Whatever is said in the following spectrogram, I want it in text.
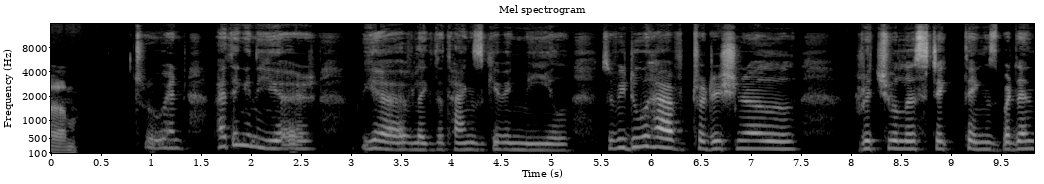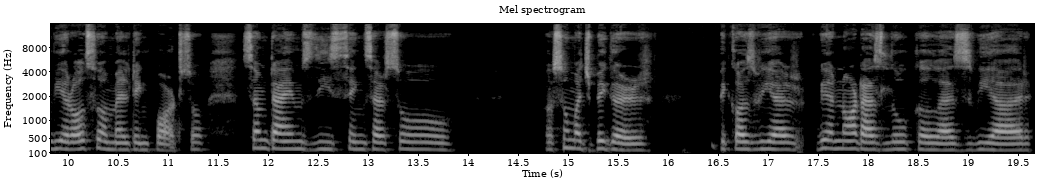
Um, True, and I think in the here we have like the Thanksgiving meal. So we do have traditional ritualistic things, but then we are also a melting pot. So sometimes these things are so uh, so much bigger because we are we are not as local as we are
